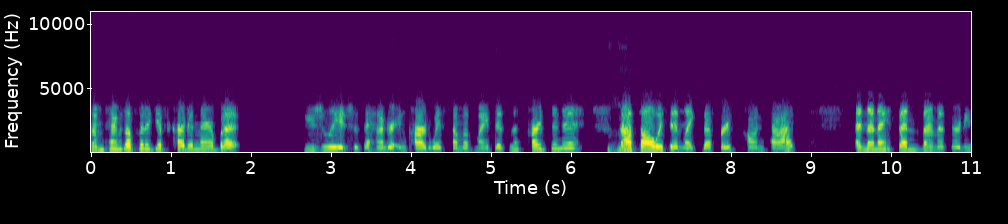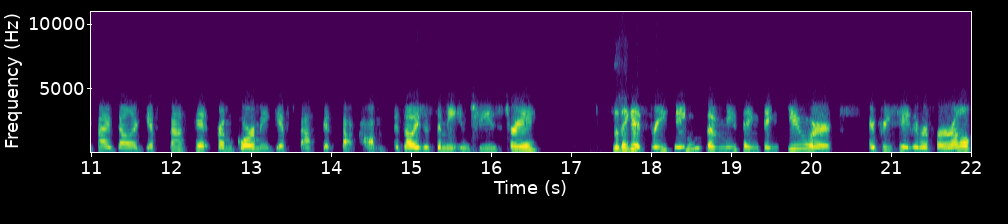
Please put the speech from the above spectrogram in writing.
sometimes I'll put a gift card in there, but usually it's just a handwritten card with some of my business cards in it. Mm-hmm. That's all within like the first contact. And then I send them a $35 gift basket from gourmetgiftbaskets.com. It's always just a meat and cheese tray. So mm-hmm. they get three things of me saying thank you or I appreciate the referral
